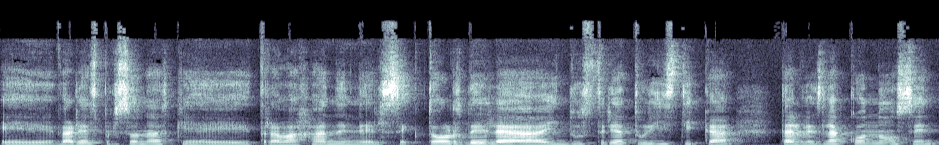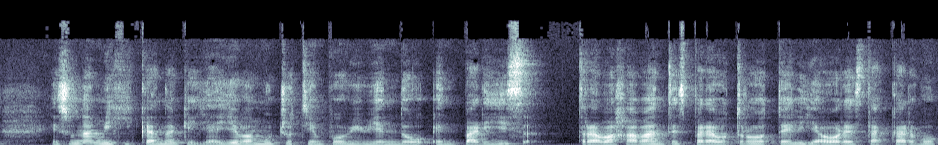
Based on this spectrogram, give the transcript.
eh, varias personas que trabajan en el sector de la industria turística tal vez la conocen. Es una mexicana que ya lleva mucho tiempo viviendo en París, trabajaba antes para otro hotel y ahora está a cargo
